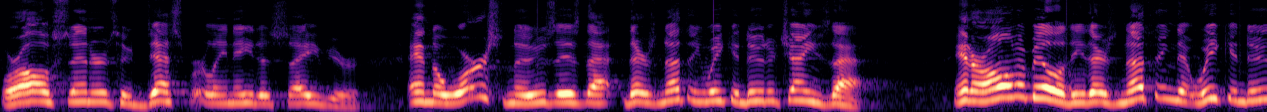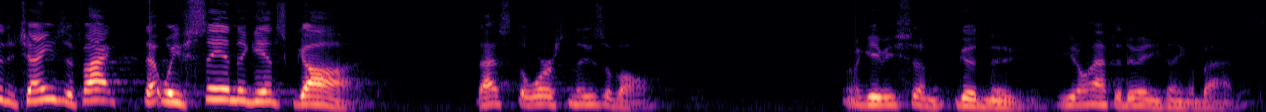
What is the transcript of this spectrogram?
We're all sinners who desperately need a Savior. And the worst news is that there's nothing we can do to change that. In our own ability, there's nothing that we can do to change the fact that we've sinned against God. That's the worst news of all. Let me give you some good news. You don't have to do anything about it.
